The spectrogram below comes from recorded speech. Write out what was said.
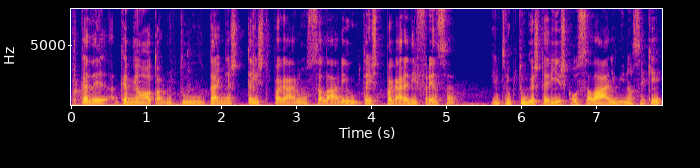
por cada caminhão autónomo que tu tenhas, tens de pagar um salário, tens de pagar a diferença entre o que tu gastarias com o salário e não sei o quê,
